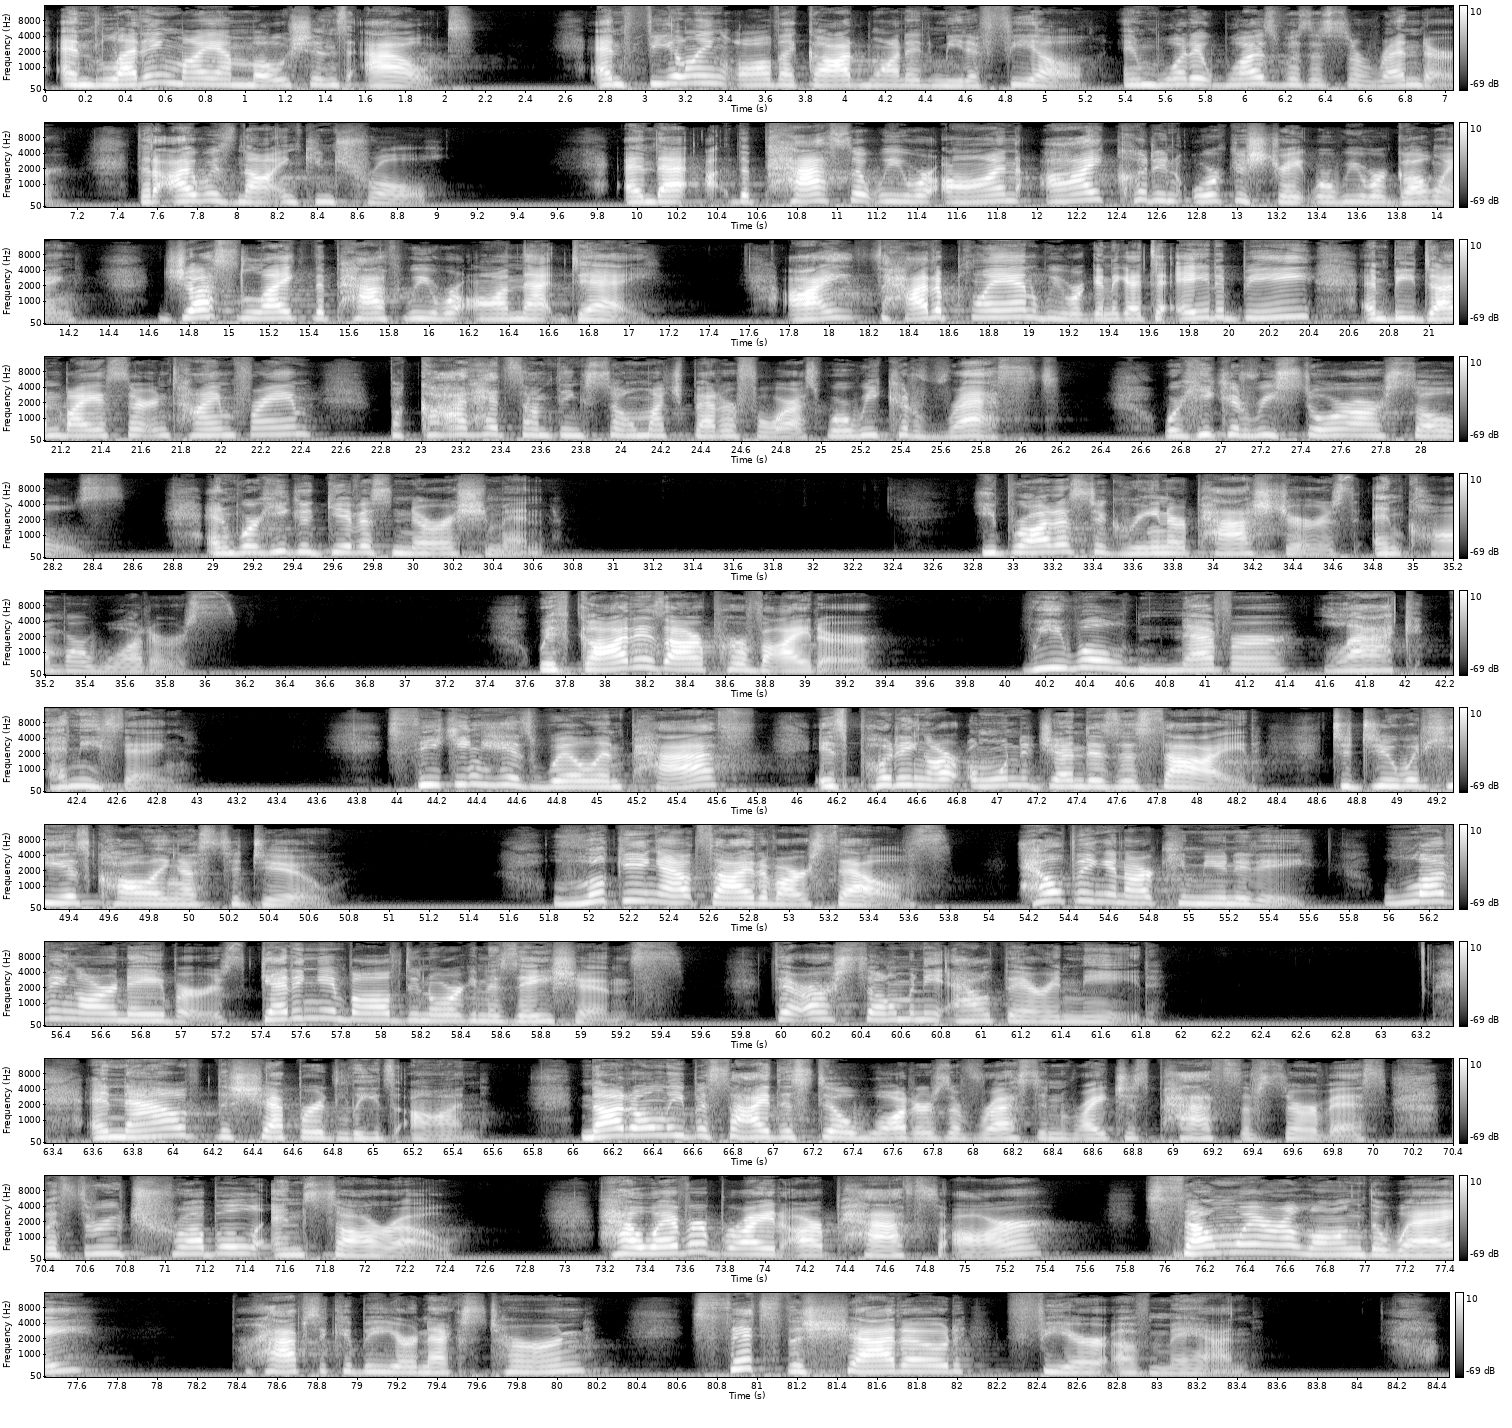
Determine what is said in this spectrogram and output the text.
and letting my emotions out and feeling all that God wanted me to feel. And what it was was a surrender that I was not in control and that uh, the path that we were on, I couldn't orchestrate where we were going, just like the path we were on that day. I had a plan. We were going to get to A to B and be done by a certain time frame, but God had something so much better for us where we could rest, where he could restore our souls, and where he could give us nourishment. He brought us to greener pastures and calmer waters. With God as our provider, we will never lack anything. Seeking his will and path is putting our own agendas aside to do what he is calling us to do. Looking outside of ourselves, helping in our community, loving our neighbors, getting involved in organizations. There are so many out there in need. And now the shepherd leads on not only beside the still waters of rest and righteous paths of service, but through trouble and sorrow. However bright our paths are, somewhere along the way, perhaps it could be your next turn, sits the shadowed fear of man.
